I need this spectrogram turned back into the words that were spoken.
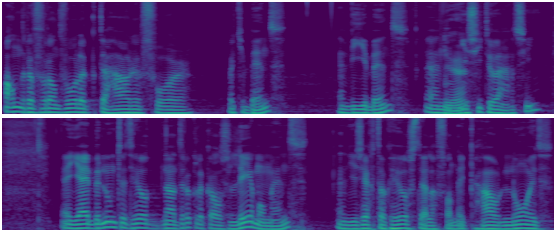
anderen verantwoordelijk te houden voor wat je bent en wie je bent en Ja. je situatie. En jij benoemt het heel nadrukkelijk als leermoment. En je zegt ook heel stellig van... ik hou nooit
